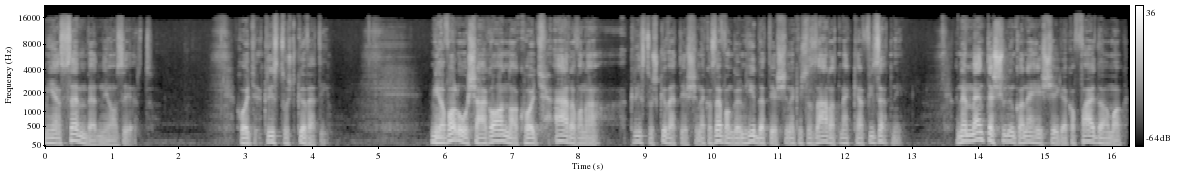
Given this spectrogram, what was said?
milyen szenvedni azért, hogy Krisztust követi. Mi a valósága annak, hogy ára van a Krisztus követésének, az evangélium hirdetésének, és az árat meg kell fizetni. Hogy nem mentesülünk a nehézségek, a fájdalmak,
